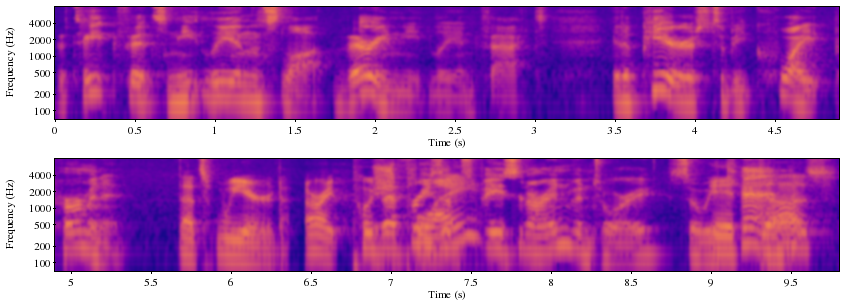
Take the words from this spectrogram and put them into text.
The tape fits neatly in the slot, very neatly, in fact. It appears to be quite permanent. That's weird. All right, push That frees up space in our inventory, so we it can does.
